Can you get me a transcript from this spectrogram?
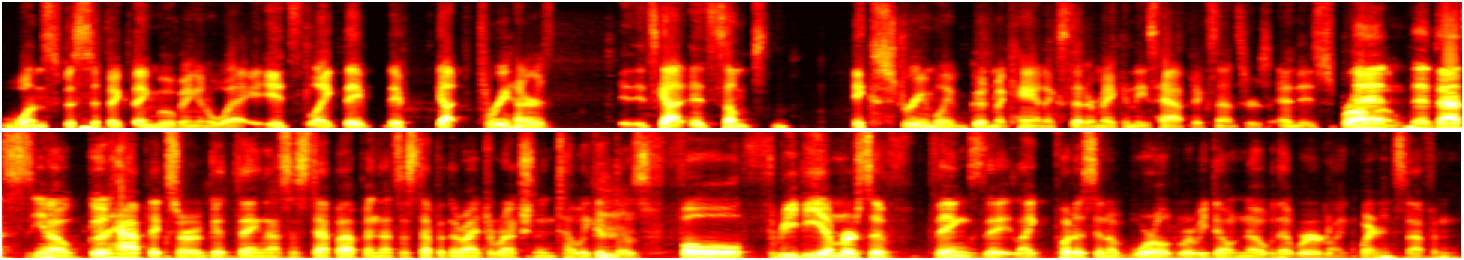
one specific thing moving in a way. It's like they they've got 300 it's got it's some extremely good mechanics that are making these haptic sensors and it's bravo And that's you know, good haptics are a good thing. That's a step up, and that's a step in the right direction until we get those full 3D immersive things that like put us in a world where we don't know that we're like wearing stuff and.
